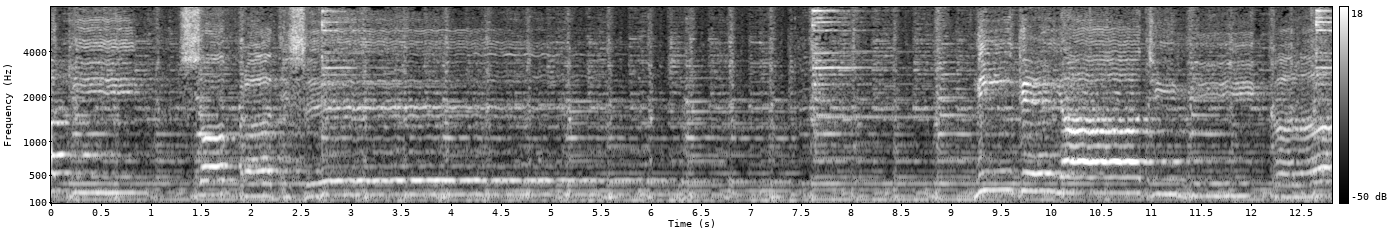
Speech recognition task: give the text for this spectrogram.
Aqui só pra dizer. Ninguém há de me calar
